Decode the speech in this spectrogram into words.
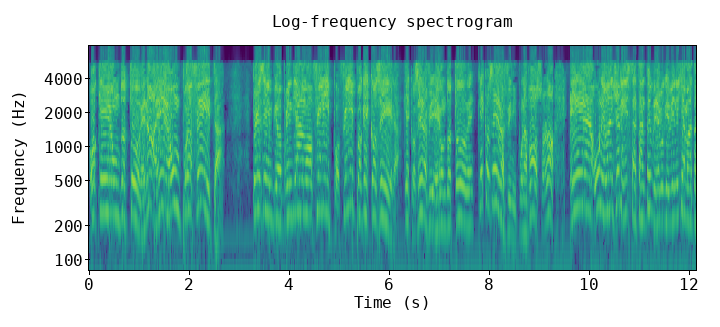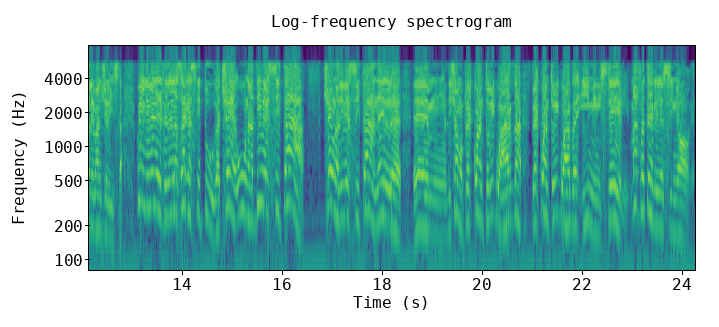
o che era un dottore, no, era un profeta. Per esempio, prendiamo Filippo. Filippo che cos'era? Che cos'era? Era un dottore? Che cos'era Filippo? Un apostolo? No, era un evangelista, tanto è vero che viene chiamato l'evangelista. Quindi vedete, nella Sacra Scrittura c'è una diversità c'è una diversità nel, ehm, diciamo, per quanto, riguarda, per quanto riguarda i ministeri. Ma fratelli del Signore,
